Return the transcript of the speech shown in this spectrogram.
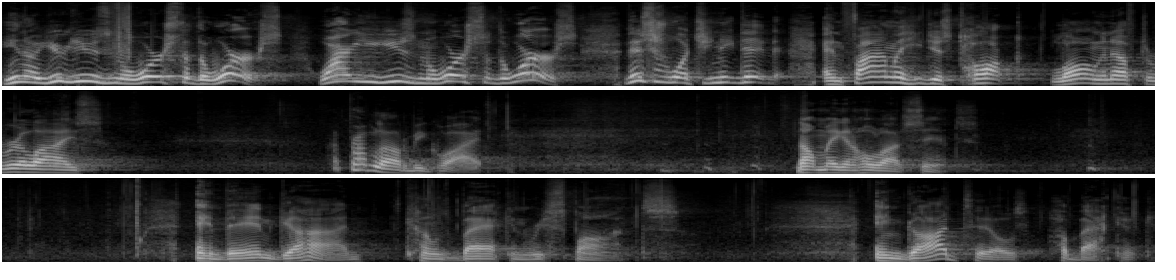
You know, you're using the worst of the worst. Why are you using the worst of the worst? This is what you need to. And finally, he just talked long enough to realize I probably ought to be quiet. Not making a whole lot of sense. And then God comes back and responds. And God tells Habakkuk,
